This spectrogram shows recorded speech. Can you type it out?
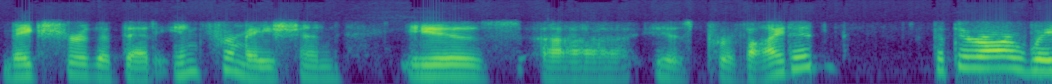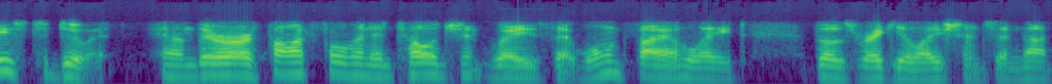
make sure that that information is uh, is provided. But there are ways to do it, and there are thoughtful and intelligent ways that won't violate those regulations and not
